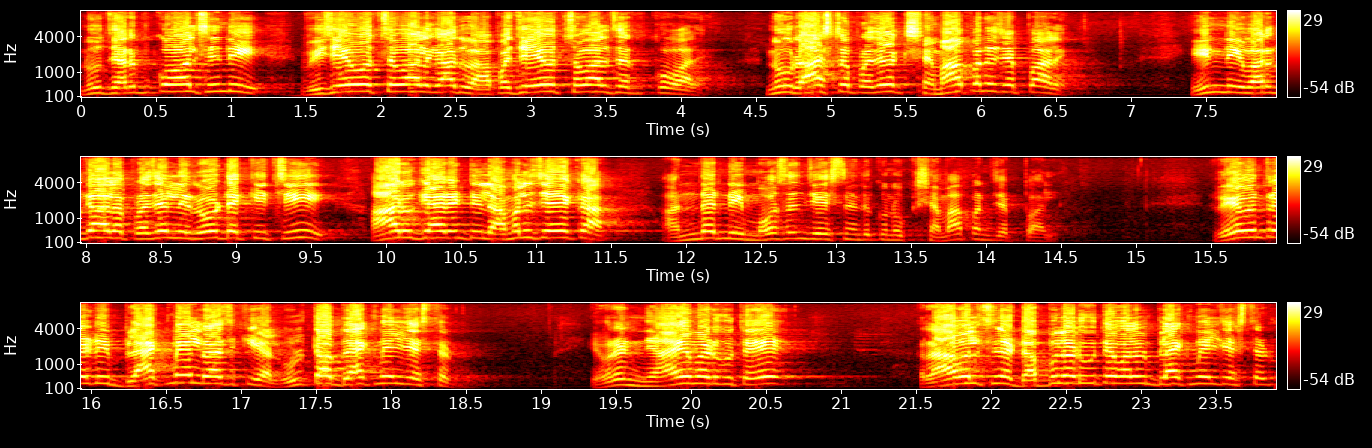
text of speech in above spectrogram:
నువ్వు జరుపుకోవాల్సింది విజయోత్సవాలు కాదు అపజయోత్సవాలు జరుపుకోవాలి. నువ్వు రాష్ట్ర ప్రజలకు క్షమాపణ చెప్పాలి. ఇన్ని వర్గాల ప్రజల్ని రోడ్డెక్కించి ఆరు గ్యారంటీలు అమలు చేయక అందరినీ మోసం చేసినందుకు నువ్వు క్షమాపణ చెప్పాలి. రేవంత్ రెడ్డి బ్లాక్మెయిల్ రాజకీయాలు ఉల్టా బ్లాక్మెయిల్ చేస్తాడు. ఎవరైనా న్యాయం అడిగితే రావాల్సిన డబ్బులు అడిగితే వాళ్ళని బ్లాక్మెయిల్ చేస్తాడు.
